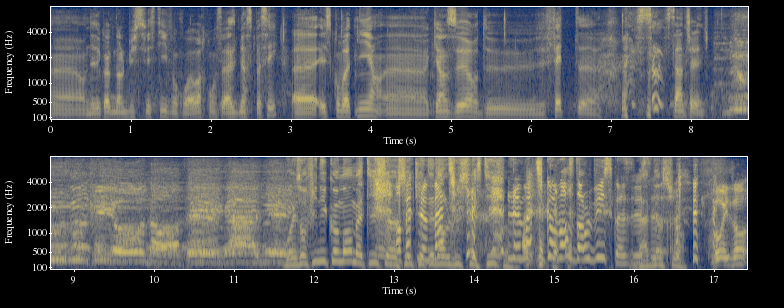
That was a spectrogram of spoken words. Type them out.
Euh, on est quand même dans le bus festif, donc on va voir comment ça va bien se passer. Euh, Est-ce qu'on va tenir euh, 15 heures de fête Euh, C'est un challenge. Bon, ils ont fini comment Mathis, euh, En ceux fait, qui le étaient dans le match- bus festif Le match commence dans le bus, quoi. Bah, bien sûr. Bon, ils ont,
